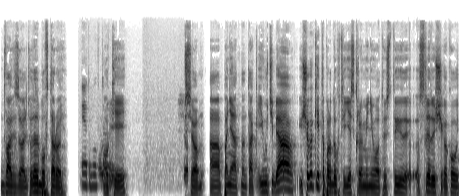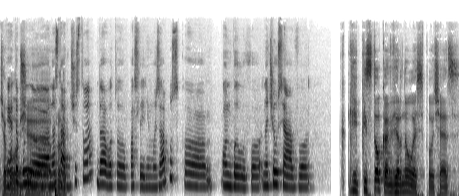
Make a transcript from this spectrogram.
два визуалити, вот это был второй. Это был второй. Окей. Все, а, понятно. Так, и у тебя еще какие-то продукты есть, кроме него? То есть ты следующий какой у тебя был Это вообще было продукт? наставничество, да, вот э, последний мой запуск. Э, он был в... начался в... К, к истокам вернулась, получается.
